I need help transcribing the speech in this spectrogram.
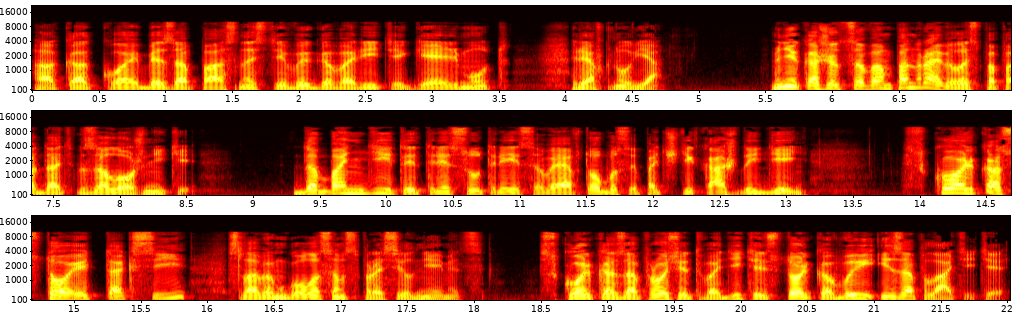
«О какой безопасности вы говорите, Гельмут?» — рявкнул я. «Мне кажется, вам понравилось попадать в заложники». Да бандиты трясут рейсовые автобусы почти каждый день. «Сколько стоит такси?» — слабым голосом спросил немец. «Сколько запросит водитель, столько вы и заплатите».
